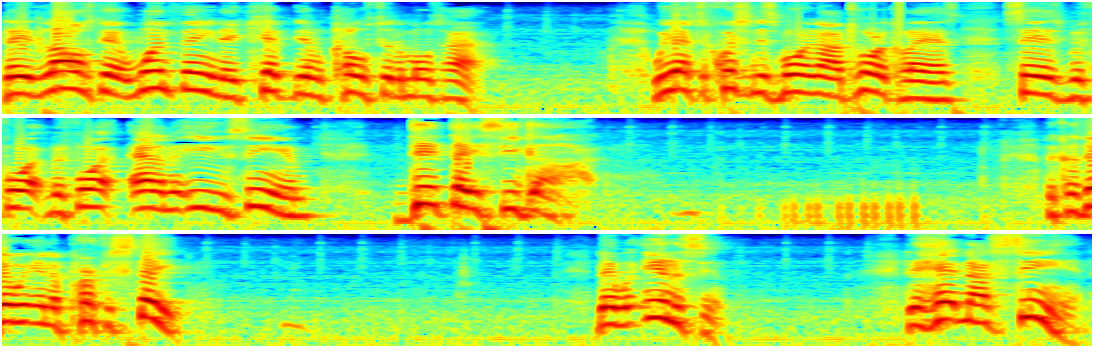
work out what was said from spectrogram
They lost that one thing that kept them close to the Most High. We asked a question this morning in our Torah class. Says before before Adam and Eve sinned, did they see God? Because they were in a perfect state. They were innocent. They had not sinned.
